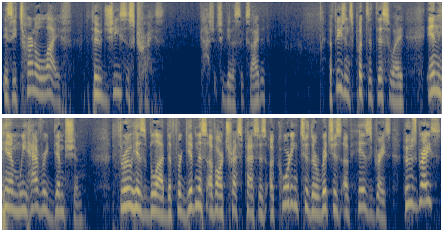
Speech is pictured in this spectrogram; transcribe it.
is eternal life through Jesus Christ. Gosh, it should get us excited. Ephesians puts it this way In him we have redemption through his blood the forgiveness of our trespasses according to the riches of his grace. Whose grace?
